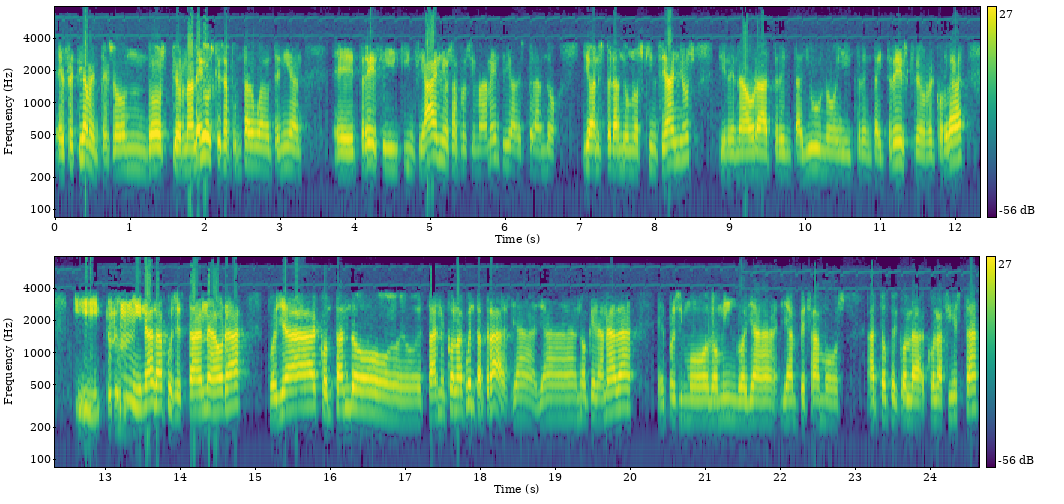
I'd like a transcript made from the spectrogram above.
Efectivamente, son dos piornaleos que se apuntaron cuando tenían eh, 13 y 15 años aproximadamente, llevan esperando, llevan esperando unos 15 años, tienen ahora 31 y 33, creo recordar, y, y nada, pues están ahora pues ya contando, están con la cuenta atrás, ya, ya no queda nada, el próximo domingo ya, ya empezamos a tope con la, con la fiesta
